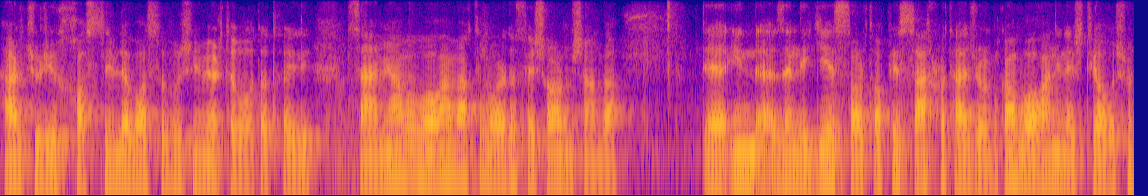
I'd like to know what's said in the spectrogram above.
هر جوری خواستیم لباس بپوشیم ارتباطات خیلی سمی اما واقعا وقتی وارد فشار میشن و این زندگی استارتاپی سخت رو تجربه می‌کنن واقعا این اشتیاقشون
